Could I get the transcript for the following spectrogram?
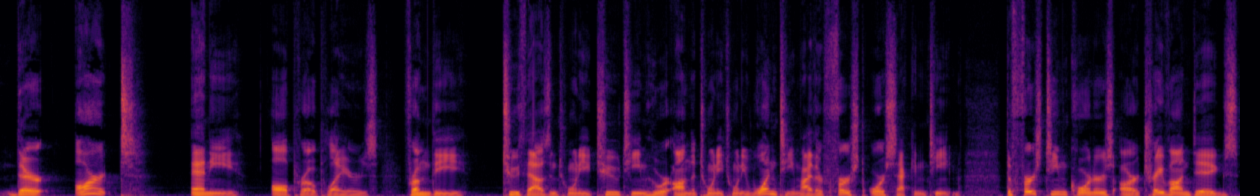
There aren't any all pro players from the 2022 team who are on the 2021 team, either first or second team. The first team corners are Trevon Diggs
